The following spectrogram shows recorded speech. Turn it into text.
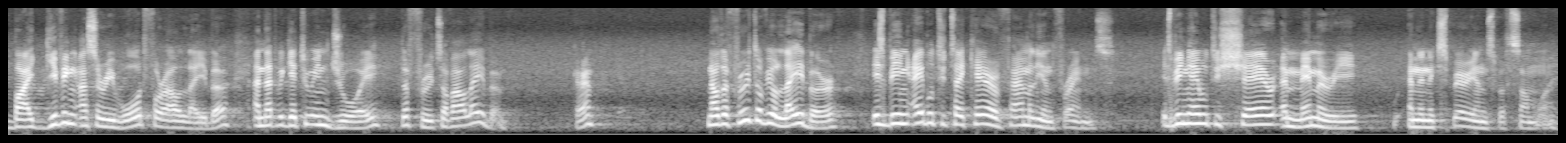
by giving us a reward for our labor and that we get to enjoy the fruits of our labor. Okay? Now, the fruit of your labor is being able to take care of family and friends, it's being able to share a memory and an experience with someone.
